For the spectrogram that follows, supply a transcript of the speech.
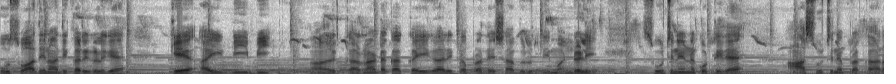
ಭೂ ಸ್ವಾಧೀನಾಧಿಕಾರಿಗಳಿಗೆ K I D B Karnataka ಕೈಗಾರಿಕಾ ಪ್ರದೇಶಾಭಿವೃದ್ಧಿ ಮಂಡಳಿ ಸೂಚನೆಯನ್ನು ಕೊಟ್ಟಿದೆ. ಆ ಸೂಚನೆ ಪ್ರಕಾರ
